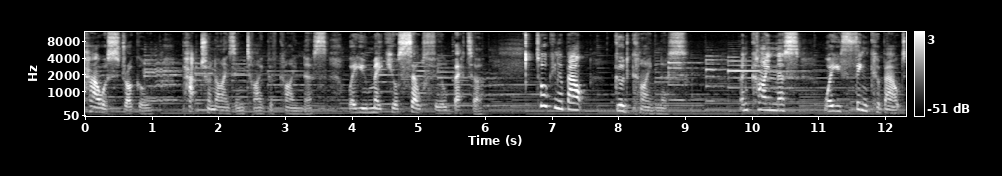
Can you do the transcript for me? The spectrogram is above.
power struggle, patronising type of kindness where you make yourself feel better. Talking about good kindness and kindness where you think about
